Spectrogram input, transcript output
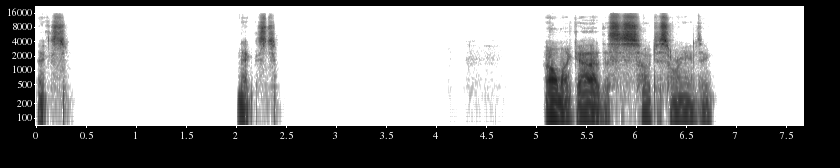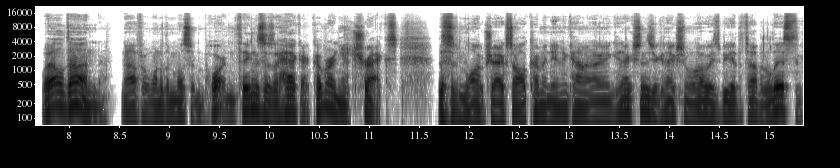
Next. Next. Oh my god, this is so disorienting. Well done. Now for one of the most important things as a hacker, covering your tracks. The system log tracks all coming in and comment on your connections. Your connection will always be at the top of the list. Out.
